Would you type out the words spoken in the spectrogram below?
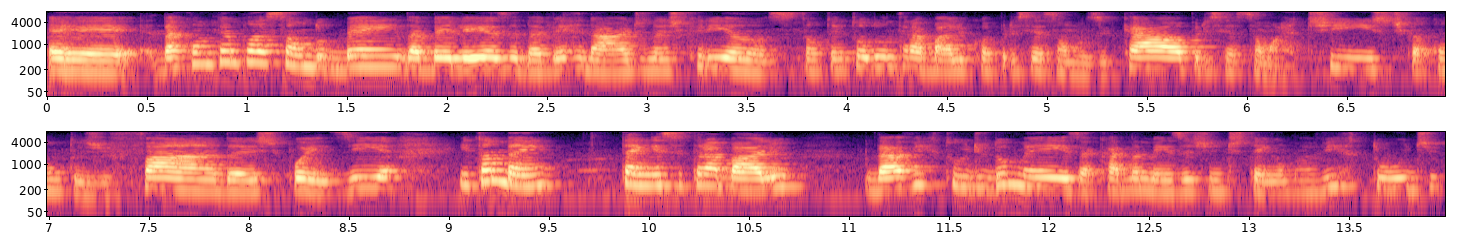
é, da contemplação do bem, da beleza, da verdade nas crianças. Então tem todo um trabalho com apreciação musical, apreciação artística, contos de fadas, poesia e também tem esse trabalho da virtude do mês. A cada mês a gente tem uma virtude,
